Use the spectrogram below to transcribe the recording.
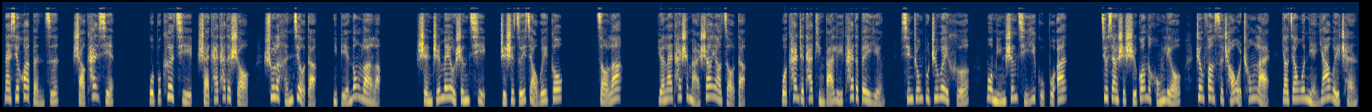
那些画本子少看些，我不客气，甩开他的手，输了很久的，你别弄乱了。沈直没有生气，只是嘴角微勾，走了。原来他是马上要走的。我看着他挺拔离开的背影，心中不知为何莫名升起一股不安。就像是时光的洪流，正放肆朝我冲来，要将我碾压为尘。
